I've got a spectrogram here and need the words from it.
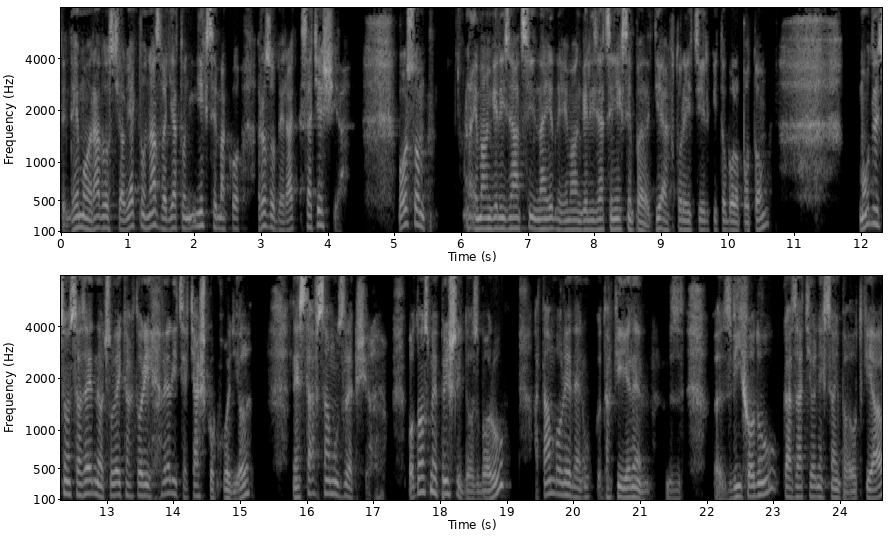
ten démon radosti, ale jak to nazvať, ja to nechcem ako rozoberať, sa tešia. Bol som na evangelizácii, na jednej evangelizácii, nechcem povedať, kde a v ktorej círky to bolo potom. Modlil som sa za jedného človeka, ktorý veľmi ťažko chodil. Ten stav sa mu zlepšil. Potom sme prišli do zboru a tam bol jeden, taký jeden z, z východu, kazateľ, nechcem povedať odkiaľ,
